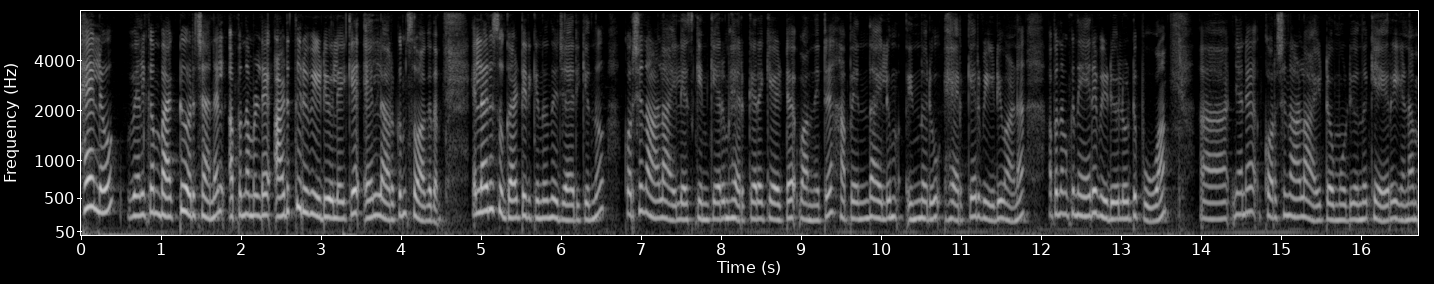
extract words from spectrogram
Hello welcome back to our channel അപ്പോൾ നമ്മളുടെ അടുത്തൊരു വീഡിയോയിലേക്ക് എല്ലാവർക്കും സ്വാഗതം. എല്ലാവരും സുഖമായിട്ടിരിക്കുന്നു വിചാരിക്കുന്നു. കുറച്ച് നാളായില്ലേ സ്കിൻ കെയറും ഹെയർ കെയറൊക്കെ ആയിട്ട് വന്നിട്ട്. അപ്പോൾ എന്തായാലും ഇന്നൊരു ഹെയർ കെയർ വീഡിയോ ആണ്. അപ്പോൾ നമുക്ക് നേരെ വീഡിയോയിലോട്ട് പോവാം. ഞാൻ കുറച്ച് നാളായിട്ടോ മുടി ഒന്ന് കെയർ ചെയ്യണം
